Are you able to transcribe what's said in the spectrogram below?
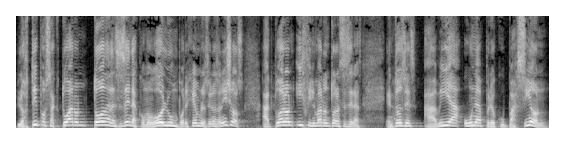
Los tipos actuaron todas las escenas, como Gollum, por ejemplo, en los Anillos, actuaron y filmaron todas las escenas. Entonces había una preocupación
